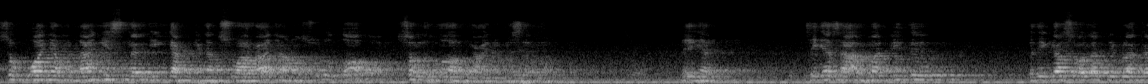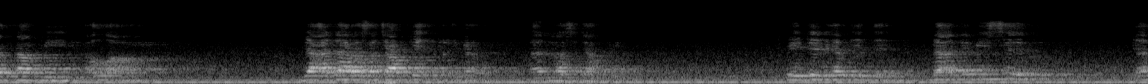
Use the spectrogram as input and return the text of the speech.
semuanya menangis teringat dengan suaranya Rasulullah sallallahu alaihi wasallam. Ingat. Sehingga sahabat itu ketika solat di belakang Nabi, Allah tidak ada rasa capek mereka, tidak ada rasa capek. Beda dengan kita, tidak ada bisa. Ya,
